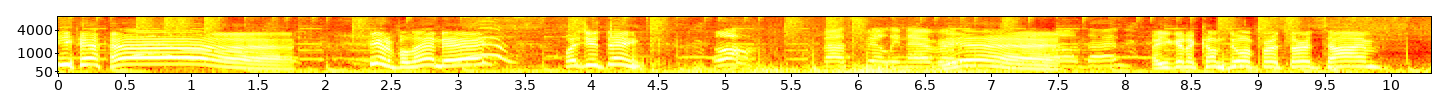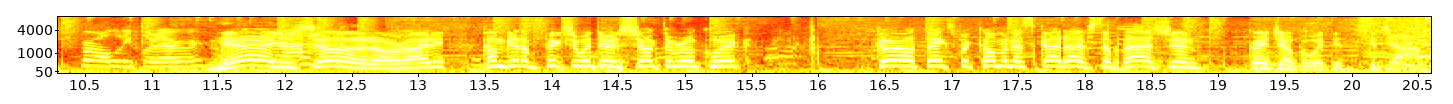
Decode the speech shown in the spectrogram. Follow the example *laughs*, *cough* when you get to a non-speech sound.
*laughs* Yeah! Beautiful landing. What'd you think? Oh, best feeling ever. Yeah. Well done. Are you gonna come do it for a third time? Probably forever. Yeah, you should, alrighty. Come get a picture with your instructor real quick. Girl, thanks for coming to Skydive Sebastian. Great jumping with you. Good job.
